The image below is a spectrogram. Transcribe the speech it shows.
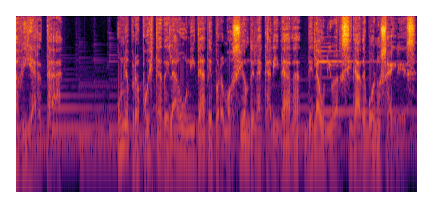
Abierta. Una propuesta de la Unidad de Promoción de la Calidad de la Universidad de Buenos Aires.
